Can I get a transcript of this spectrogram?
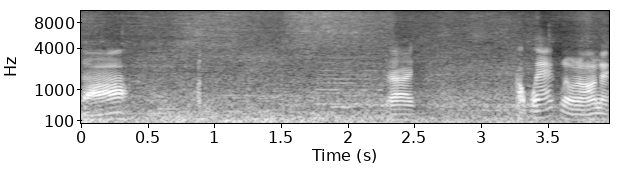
Đó. Rồi. Ốc ác nào nọ nè.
